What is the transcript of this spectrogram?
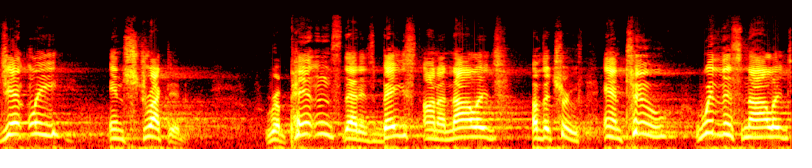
Gently instructed. Repentance that is based on a knowledge of the truth. And two, with this knowledge,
